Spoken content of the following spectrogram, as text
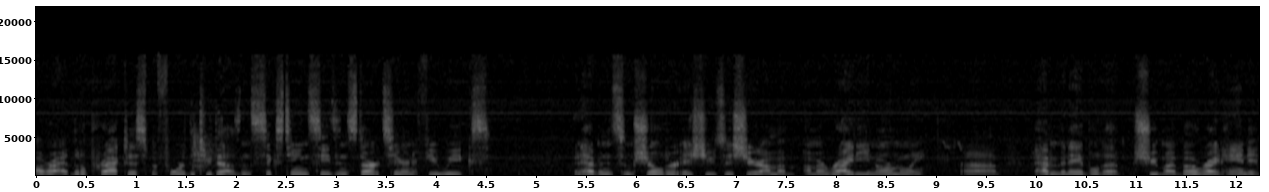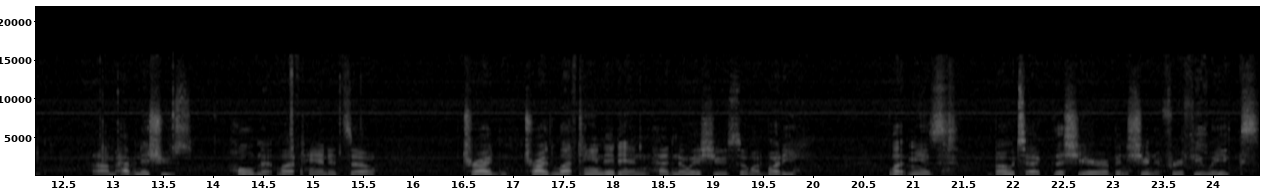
Alright, little practice before the 2016 season starts here in a few weeks. Been having some shoulder issues this year. I'm a, I'm a righty normally. Uh, I haven't been able to shoot my bow right-handed. I'm having issues holding it left-handed, so tried tried left-handed and had no issues. So my buddy let me his Bowtech this year. I've been shooting it for a few weeks,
